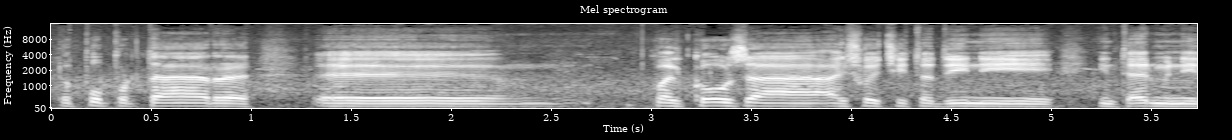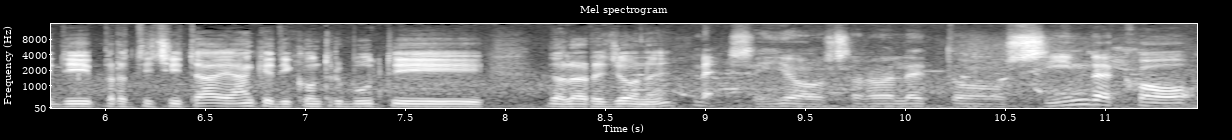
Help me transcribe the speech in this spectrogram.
lo può portare eh, qualcosa ai suoi cittadini in termini di praticità e anche di contributi dalla Regione? Beh, se io sarò eletto sindaco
